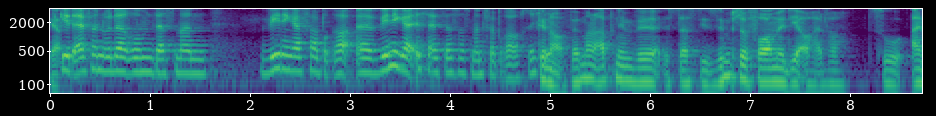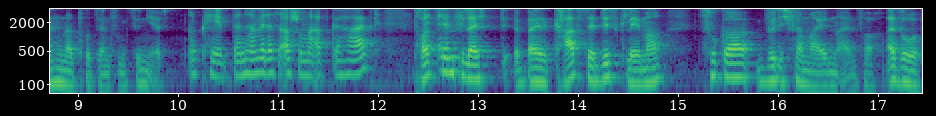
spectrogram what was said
Ja. Geht einfach nur darum, dass man weniger, äh, weniger ist als das, was man verbraucht, richtig? Genau, wenn man abnehmen will, ist das die simple Formel, die auch einfach zu 100% funktioniert. Okay, dann haben wir das auch schon mal abgehakt. Trotzdem ähm, vielleicht bei Carbs der Disclaimer, Zucker würde ich vermeiden einfach. Also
